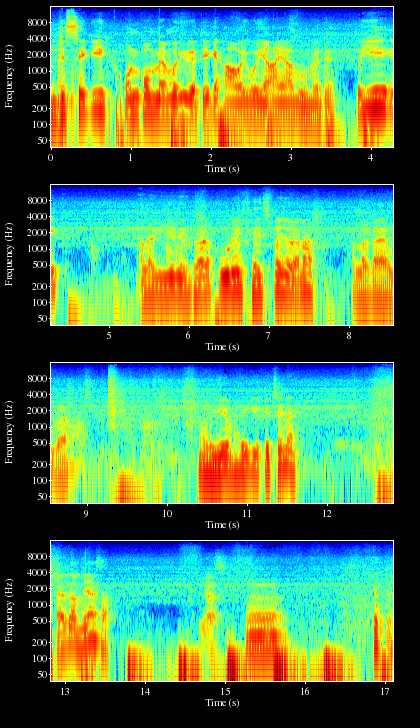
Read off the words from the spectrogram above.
जिससे कि उनको मेमोरी रहती है कि हाँ भाई वो यहाँ यहाँ घूमे थे। तो ये एक अलग ये देखो यार पूरे फ्रिज पे जो है ना लगाया हुआ है। और ये भाई की किचन है। ऐसा? मैं सा हाँ।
